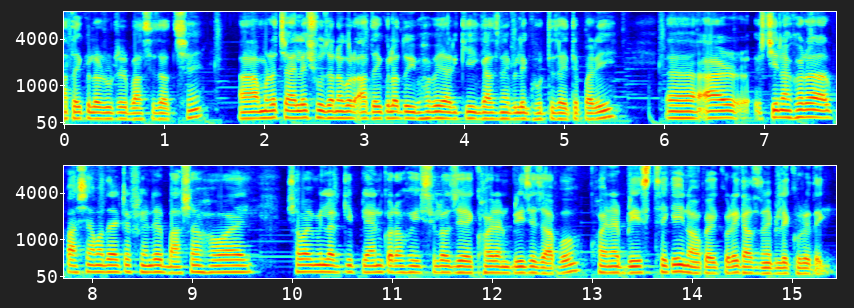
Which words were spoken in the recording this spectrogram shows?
আতাইকুলা রুটের বাসে যাচ্ছে। আমরা চাইলে সুজানগর, আতাইকুলা দুইভাবে আর কি গাজনাবিলে ঘুরতে যাইতে পারি। আর চিনাখরার পাশে আমাদের একটা ফ্রেন্ডের বাসা হওয়ায় সবাই মিলে আর কি প্ল্যান করা হয়েছিল যে খয়রান ব্রিজে যাব। খয়রান ব্রিজ থেকেই নৌকায় করে গাজনাবিলে ঘুরে দেখব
